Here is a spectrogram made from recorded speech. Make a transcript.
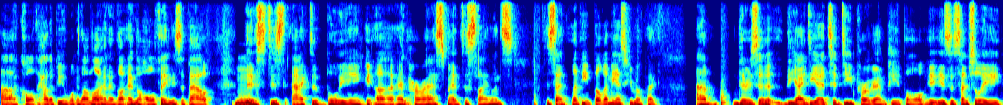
uh, called "How to Be a Woman Online," and the, and the whole thing is about mm. this this active bullying uh, and harassment to silence dissent. Let me, but let me ask you real quick um, there's a the idea to deprogram people is essentially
